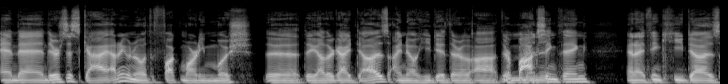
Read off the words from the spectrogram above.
And then there's this guy. I don't even know what the fuck Marty Mush, the the other guy, does. I know he did their uh, their The boxing thing, and I think he does.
